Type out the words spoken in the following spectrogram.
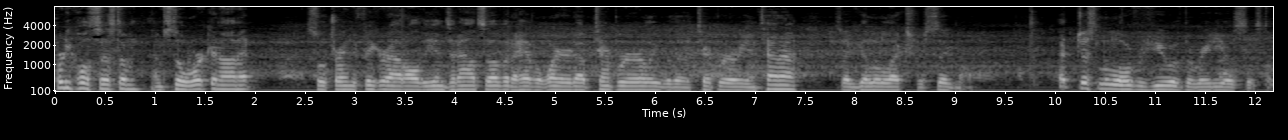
Pretty cool system. I'm still working on it. Still trying to figure out all the ins and outs of it. I have it wired up temporarily with a temporary antenna so I can get a little extra signal. That's just a little overview of the radio system.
